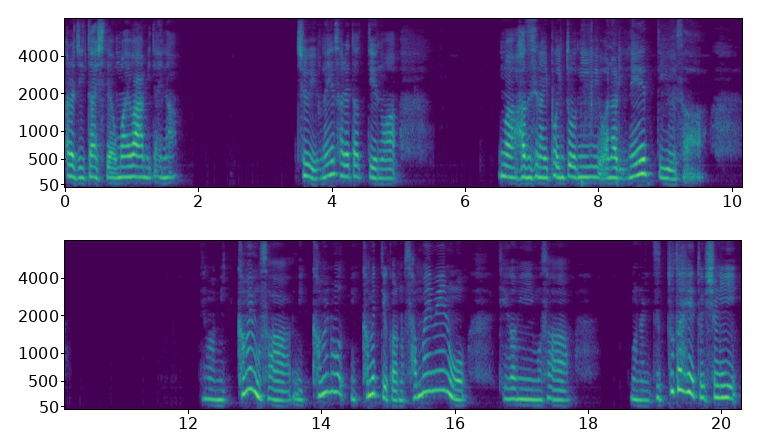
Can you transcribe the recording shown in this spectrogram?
あ主に対して「お前は」みたいな。注意をねされたっていうのはまあ外せないポイントにはなるよねっていうさ。でも3日目もさ3日目の3日目っていうかあの3枚目の手紙もさもう何ずっと太平と一緒に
